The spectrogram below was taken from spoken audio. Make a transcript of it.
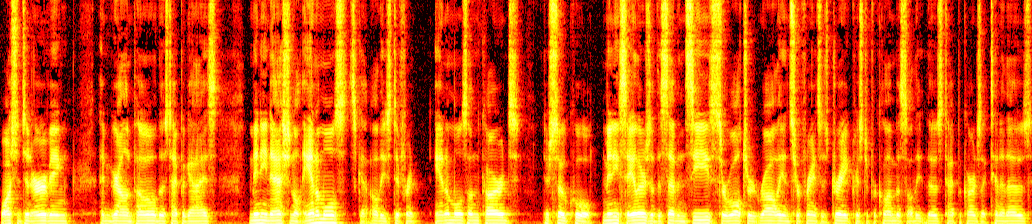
Washington Irving, Edgar Allan Poe, those type of guys. Many national animals. It's got all these different animals on cards. They're so cool. Many sailors of the seven seas, Sir Walter Raleigh and Sir Francis Drake, Christopher Columbus, all the, those type of cards, like 10 of those.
